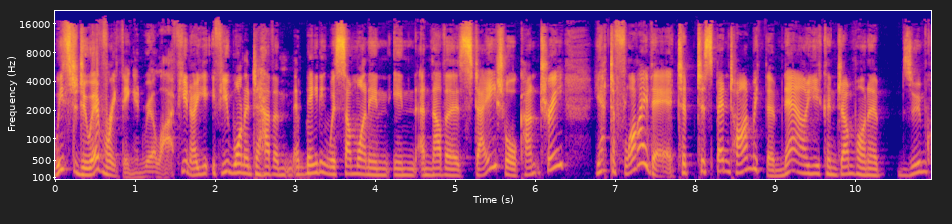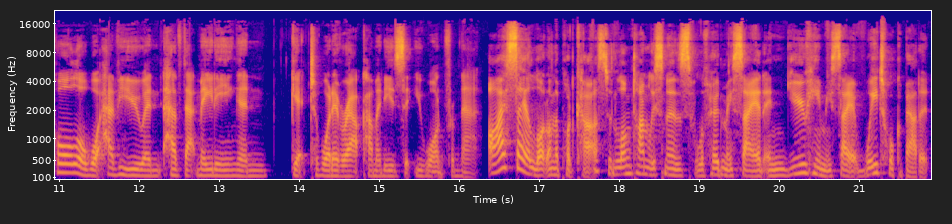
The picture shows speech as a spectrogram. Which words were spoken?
we used to do everything in real life. You know, if you wanted to have a, a meeting with someone in, in another state or country, you had to fly there to, to spend time with them. Now you can jump on a Zoom call or what have you and have that meeting and get to whatever outcome it is that you want from that. I say a lot on the podcast, and long-time listeners will have heard me say it, and you hear me say it. We talk about it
